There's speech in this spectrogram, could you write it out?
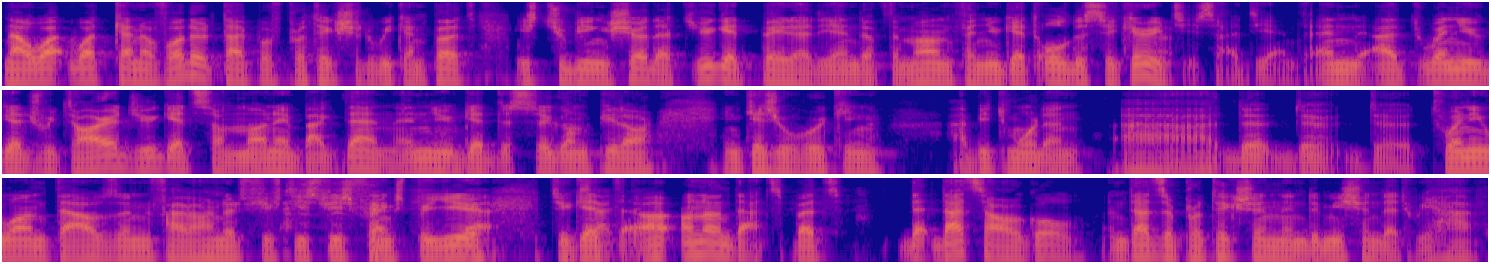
now what, what kind of other type of protection we can put is to being sure that you get paid at the end of the month and you get all the securities right. at the end and at, when you get retired you get some money back then and you mm-hmm. get the second pillar in case you're working a bit more than uh, the the the twenty one thousand five hundred fifty Swiss francs per year yeah, to exactly. get on, on that. But th- that's our goal, and that's the protection and the mission that we have.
